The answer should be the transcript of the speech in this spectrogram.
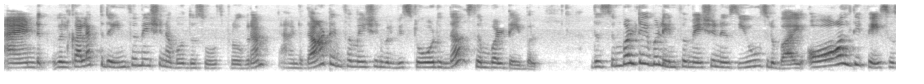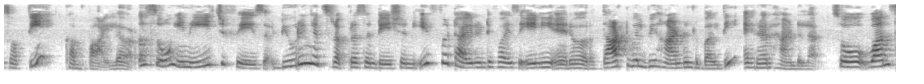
and will collect the information about the source program. And that information will be stored in the symbol table the symbol table information is used by all the phases of the compiler. Also, in each phase, during its representation, if it identifies any error, that will be handled by the error handler. So, once,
